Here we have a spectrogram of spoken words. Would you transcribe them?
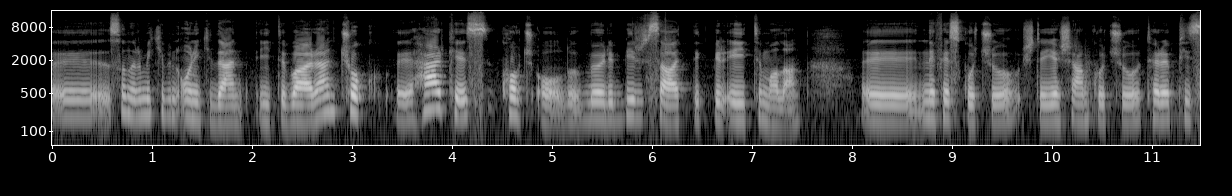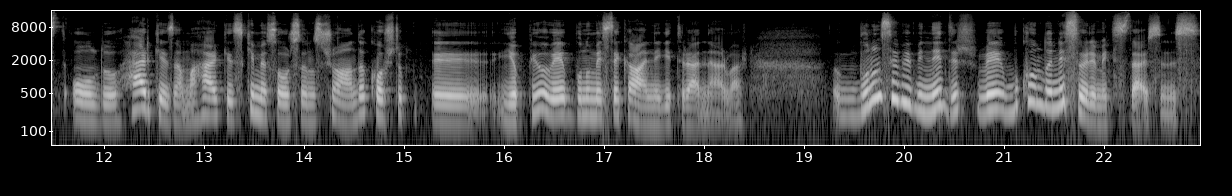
e, sanırım 2012'den itibaren çok e, herkes koç oldu. Böyle bir saatlik bir eğitim alan, e, nefes koçu, işte yaşam koçu, terapist oldu. Herkes ama herkes kime sorsanız şu anda koçluk e, yapıyor ve bunu meslek haline getirenler var. Bunun sebebi nedir ve bu konuda ne söylemek istersiniz?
